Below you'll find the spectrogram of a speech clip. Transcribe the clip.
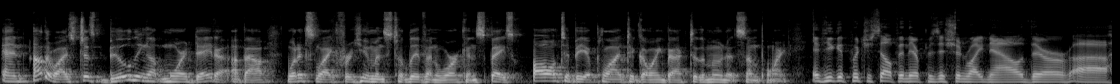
and otherwise just building up more data about what it's like for humans to live and work in space, all to be applied to going back to the moon at some point. If you could put yourself in their position right now, they're uh,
